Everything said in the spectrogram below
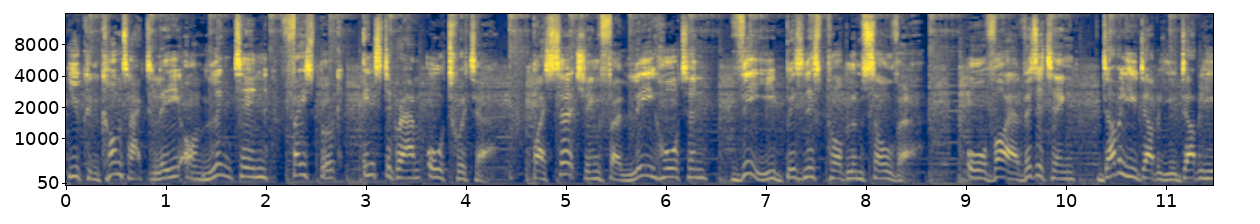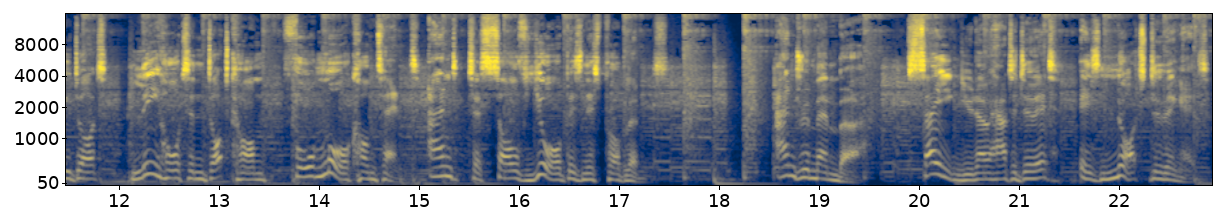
You can contact Lee on LinkedIn, Facebook, Instagram, or Twitter by searching for Lee Horton, the business problem solver, or via visiting www.leehorton.com for more content and to solve your business problems. And remember, saying you know how to do it is not doing it.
